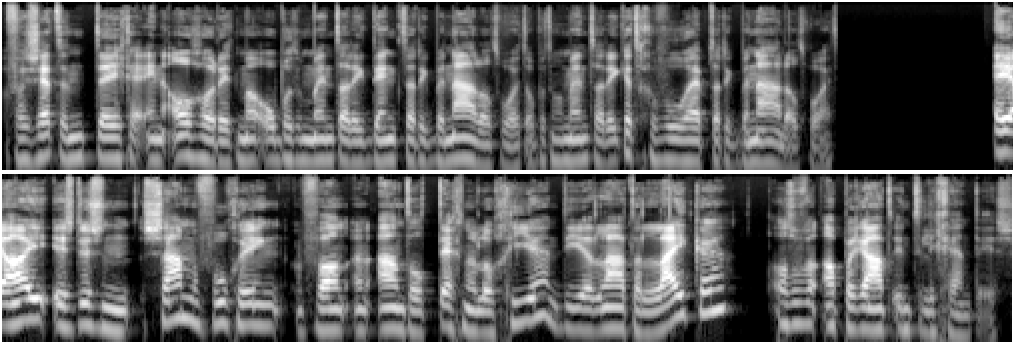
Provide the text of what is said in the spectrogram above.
verzetten tegen een algoritme op het moment dat ik denk dat ik benadeeld word, op het moment dat ik het gevoel heb dat ik benadeeld word. AI is dus een samenvoeging van een aantal technologieën die je laten lijken alsof een apparaat intelligent is.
